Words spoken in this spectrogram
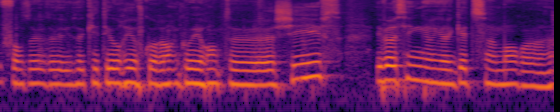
for the, the, the K theory of coherent, uh, sheaves. Everything uh, gets uh, more, uh,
